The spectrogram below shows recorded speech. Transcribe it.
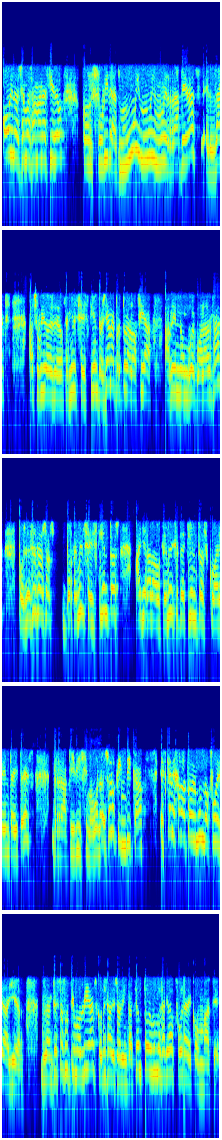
hoy nos hemos amanecido con subidas muy, muy, muy rápidas. El DAX ha subido desde 12.600, ya en apertura lo hacía abriendo un hueco al alza, pues desde esos 12.600 ha llegado a 12.743 rapidísimo. Bueno, eso lo que indica es que ha dejado a todo el mundo fuera ayer. Durante estos últimos días, con esa desorientación, todo el mundo se ha quedado fuera de combate.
